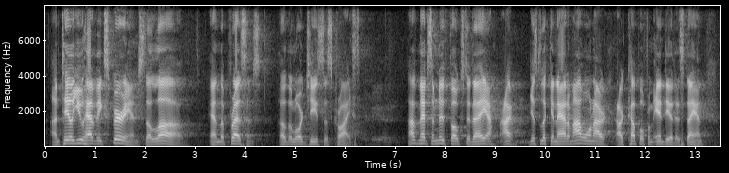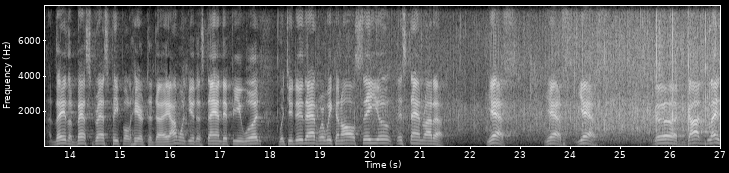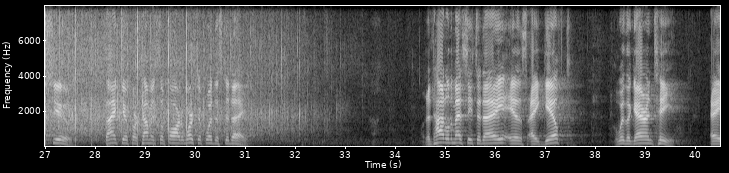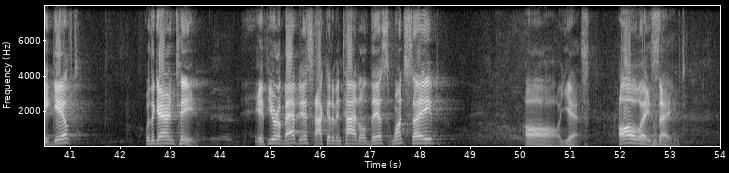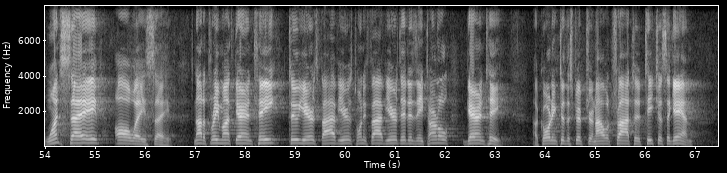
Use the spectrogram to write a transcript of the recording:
until you have experienced the love and the presence of the Lord Jesus Christ. I've met some new folks today. I, I just looking at them, I want our, our couple from India to stand. They're the best dressed people here today. I want you to stand if you would. Would you do that where we can all see you? Just stand right up. Yes, yes, yes. Good. God bless you. Thank you for coming so far to worship with us today. The title of the message today is A Gift with a Guarantee. A Gift with a Guarantee. If you're a Baptist, I could have entitled this Once Saved. Oh, yes. Always saved. Once saved, always saved. It's not a three month guarantee, two years, five years, 25 years. It is an eternal guarantee according to the scripture, and I will try to teach us again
